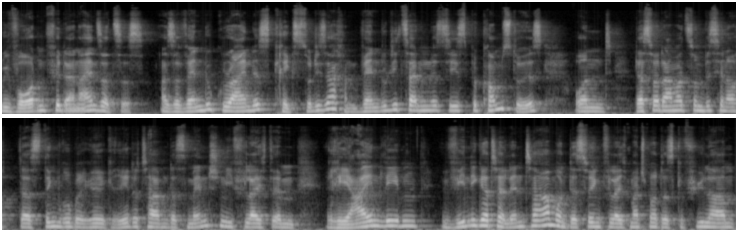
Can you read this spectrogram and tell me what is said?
rewardend für deinen Einsatz ist. Also wenn du grindest, kriegst du die Sachen. Wenn du die Zeit investierst, bekommst du es. Und das war damals so ein bisschen auch das Ding, worüber wir geredet haben, dass Menschen, die vielleicht im realen Leben weniger Talent haben und deswegen vielleicht manchmal das Gefühl haben,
